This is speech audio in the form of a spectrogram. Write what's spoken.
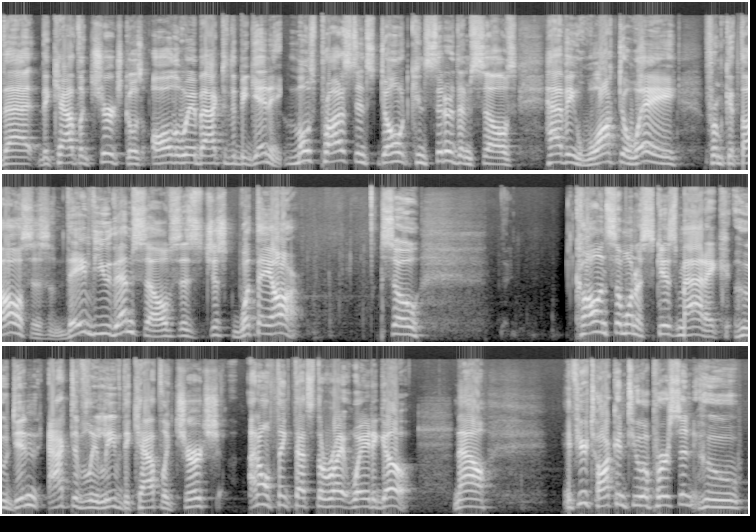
that the Catholic Church goes all the way back to the beginning. Most Protestants don't consider themselves having walked away from Catholicism. They view themselves as just what they are. So calling someone a schismatic who didn't actively leave the Catholic Church, I don't think that's the right way to go. Now, if you're talking to a person who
